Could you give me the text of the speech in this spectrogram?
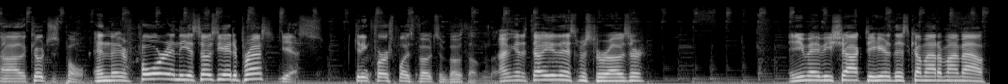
Uh, the coach's poll. And they're four in the Associated Press? Yes. Getting first place votes in both of them, though. I'm going to tell you this, Mr. Roser. And you may be shocked to hear this come out of my mouth.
